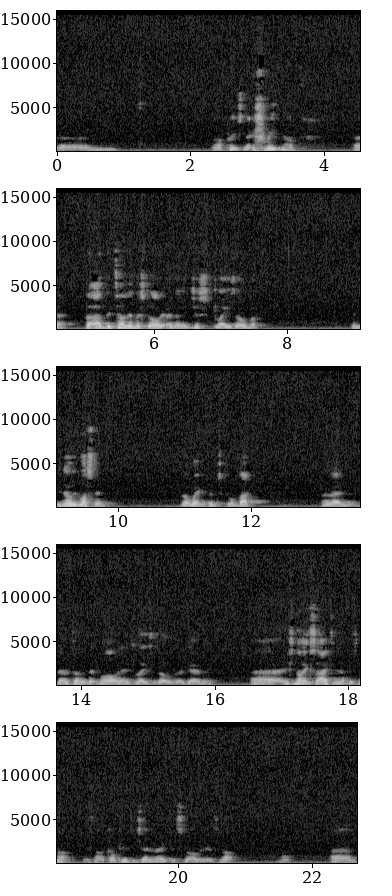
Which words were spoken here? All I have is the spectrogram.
um, I'll preach next week now. Uh, but I'd be telling him the story and then he'd just glaze over. And you know he lost him. So I waited for him to come back. And then, then I tell him a bit more and it laces over again. And, uh, it's not exciting enough. It's not. It's not a computer generated story. It's not. No. Um,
